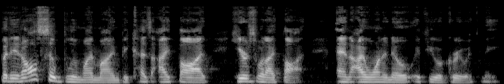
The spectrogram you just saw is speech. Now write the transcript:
But it also blew my mind because I thought, here's what I thought. And I want to know if you agree with me.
